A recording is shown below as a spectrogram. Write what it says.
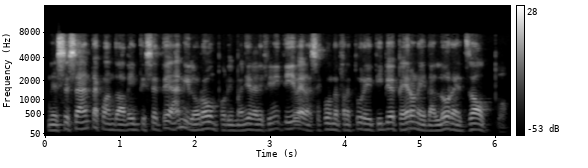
nel, 60, quando ha 27 anni, lo rompono in maniera definitiva e la seconda frattura di tibia e perone e da allora è zoppo.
